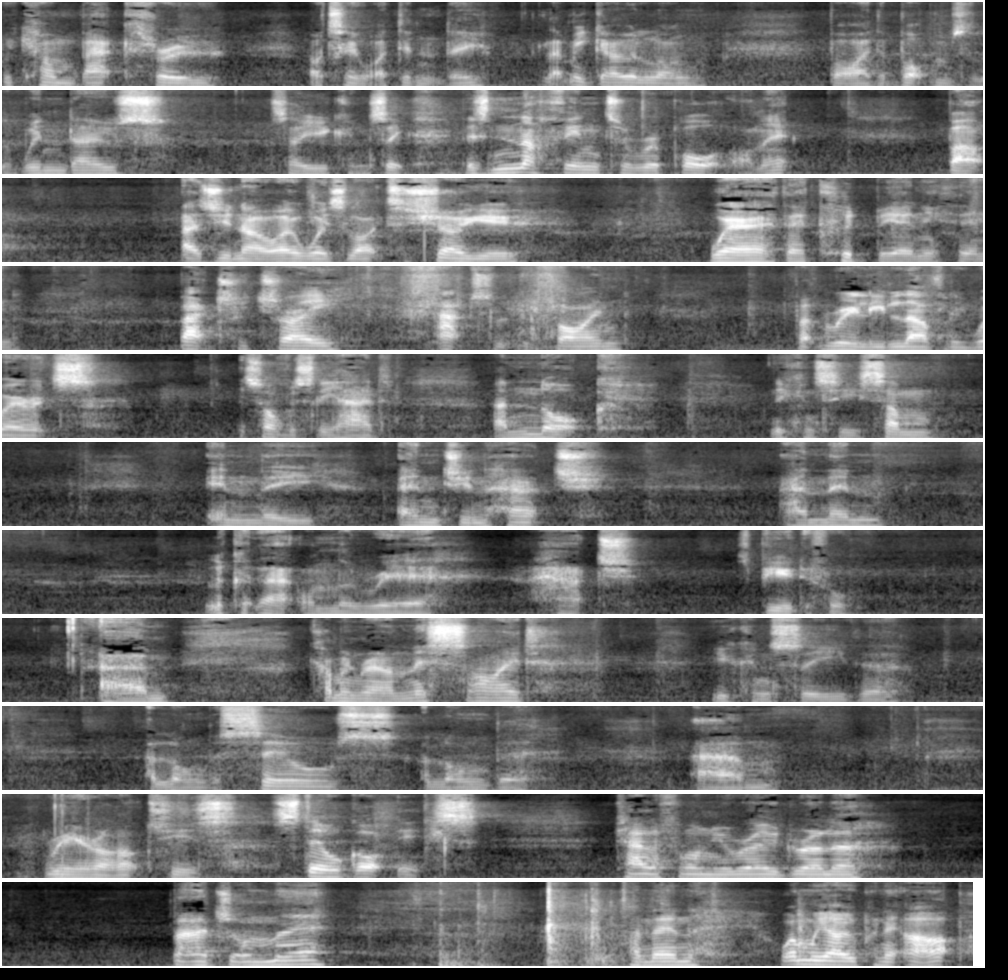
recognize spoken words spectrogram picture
we come back through. I'll tell you what I didn't do. Let me go along by the bottoms of the windows so you can see there's nothing to report on it but as you know I always like to show you where there could be anything. Battery tray absolutely fine but really lovely where it's it's obviously had a knock. You can see some in the engine hatch and then look at that on the rear hatch. It's beautiful. Um, Coming around this side, you can see the along the sills, along the um, rear arches, still got its California Roadrunner badge on there. And then when we open it up,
